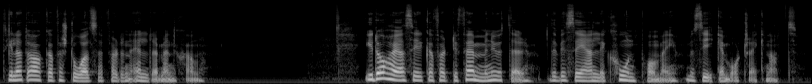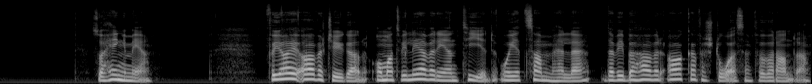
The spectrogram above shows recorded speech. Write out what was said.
till att öka förståelse för den äldre människan. Idag har jag cirka 45 minuter, det vill säga en lektion på mig, musiken borträknat. Så häng med. För jag är övertygad om att vi lever i en tid och i ett samhälle där vi behöver öka förståelsen för varandra.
